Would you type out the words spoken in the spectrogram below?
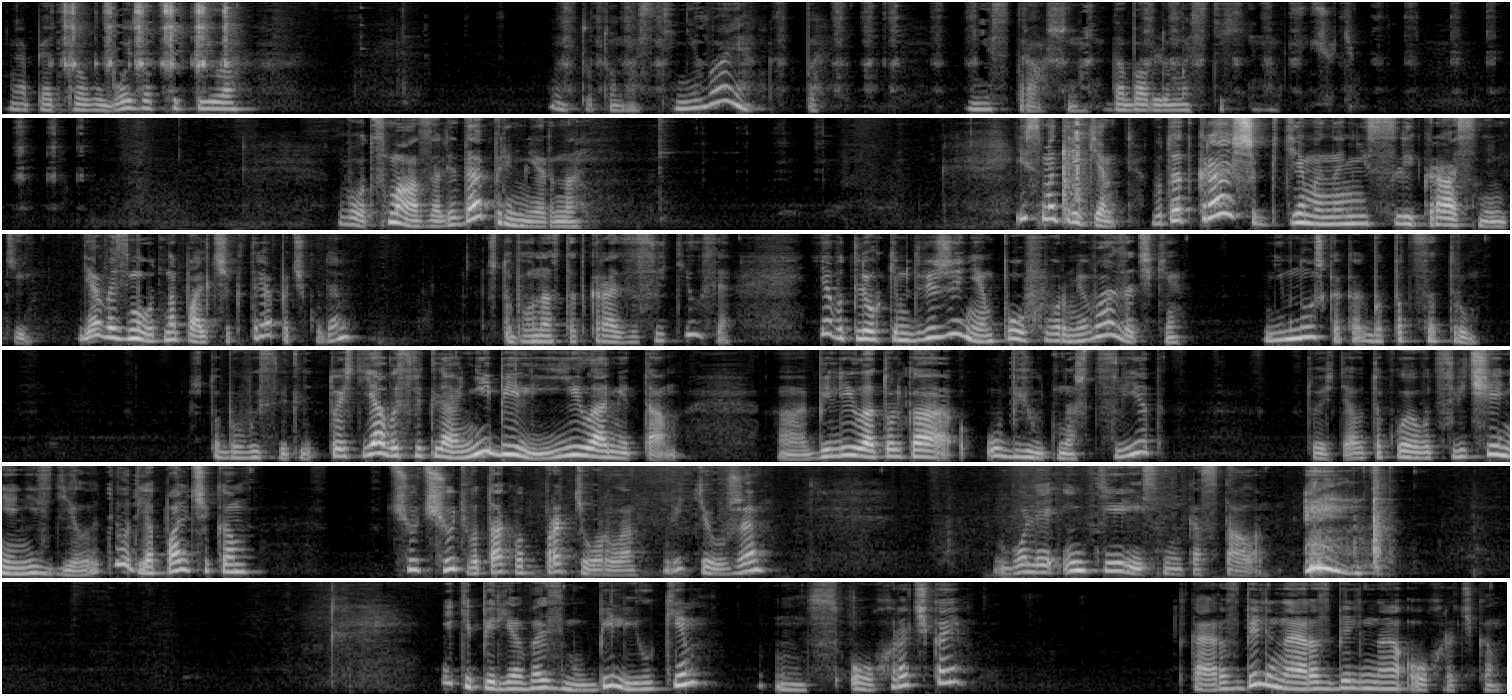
Опять голубой зацепила. Вот тут у нас теневая, как бы не страшно. Добавлю мастихином чуть-чуть. Вот, смазали, да, примерно? И смотрите, вот этот краешек, где мы нанесли красненький, я возьму вот на пальчик тряпочку, да, чтобы у нас этот край засветился. Я вот легким движением по форме вазочки немножко как бы подсотру, чтобы высветлить. То есть я высветляю не белилами там, а, белила только убьют наш цвет, то есть, а вот такое вот свечение не сделают. И вот я пальчиком чуть-чуть вот так вот протерла. Видите, уже более интересненько стало. И теперь я возьму белилки с охрочкой. Такая разбеленная-разбеленная охрочка.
